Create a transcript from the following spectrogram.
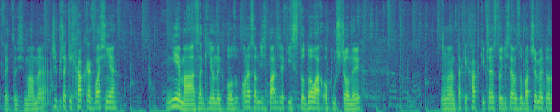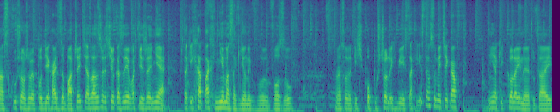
Tutaj coś mamy. Raczej przy takich chatkach właśnie nie ma zaginionych wozów. One są gdzieś bardziej w jakichś stodołach opuszczonych. No, Takie chatki często gdzieś tam zobaczymy, to nas kuszą, żeby podjechać, zobaczyć, a zazwyczaj się okazuje właśnie, że nie. Przy takich chatach nie ma zaginionych wo wozów. One są w jakichś opuszczonych miejscach. Jestem w sumie ciekaw, jaki kolejny tutaj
